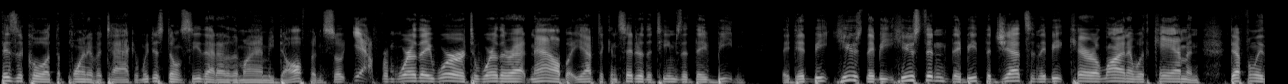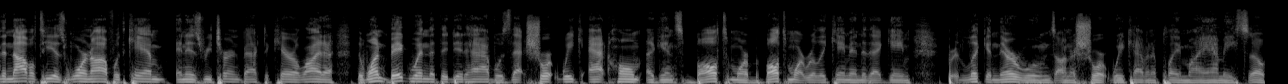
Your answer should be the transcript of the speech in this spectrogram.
physical at the point of attack. And we just don't see that out of the Miami Dolphins. So, yeah, from where they were to where they're at now, but you have to consider the teams that they've beaten. They did beat Houston. They beat Houston. They beat the Jets, and they beat Carolina with Cam. And definitely the novelty has worn off with Cam and his return back to Carolina. The one big win that they did have was that short week at home against Baltimore. But Baltimore really came into that game licking their wounds on a short week, having to play Miami. So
